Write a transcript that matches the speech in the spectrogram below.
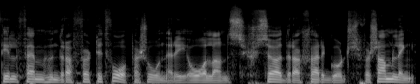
till 542 personer i Ålands södra skärgårdsförsamling.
